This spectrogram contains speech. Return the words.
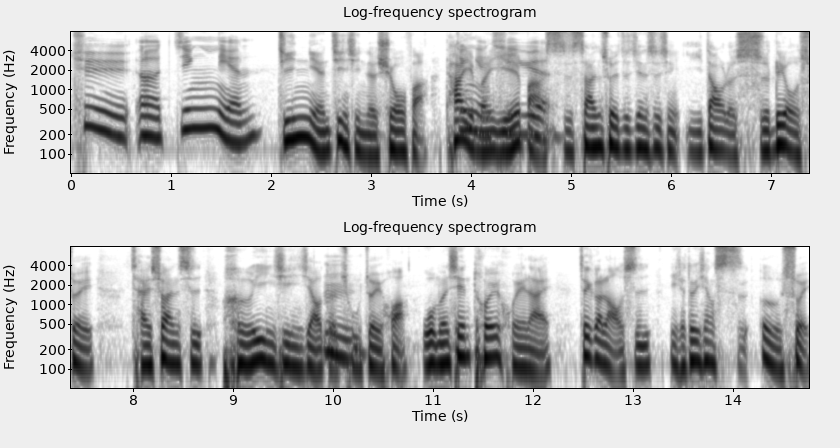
去呃，今年今年进行的修法，他们也把十三岁这件事情移到了十六岁，才算是合意性交的除罪化。嗯。我们先推回来，这个老师，你的对象十二岁。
